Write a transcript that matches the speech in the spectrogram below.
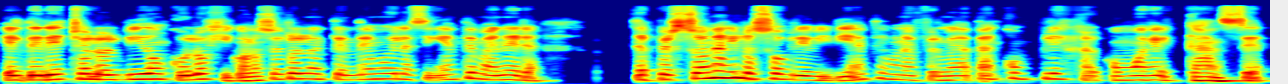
el derecho al olvido oncológico. Nosotros lo entendemos de la siguiente manera. Las personas y los sobrevivientes de una enfermedad tan compleja como es el cáncer,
